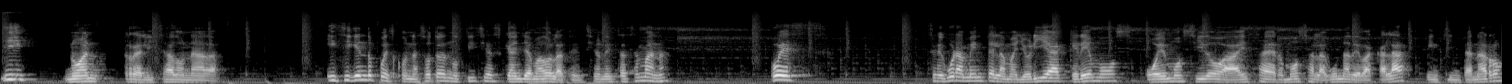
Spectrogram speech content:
y no han realizado nada. Y siguiendo pues con las otras noticias que han llamado la atención esta semana, pues seguramente la mayoría queremos o hemos ido a esa hermosa laguna de Bacalar en Quintana Roo,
